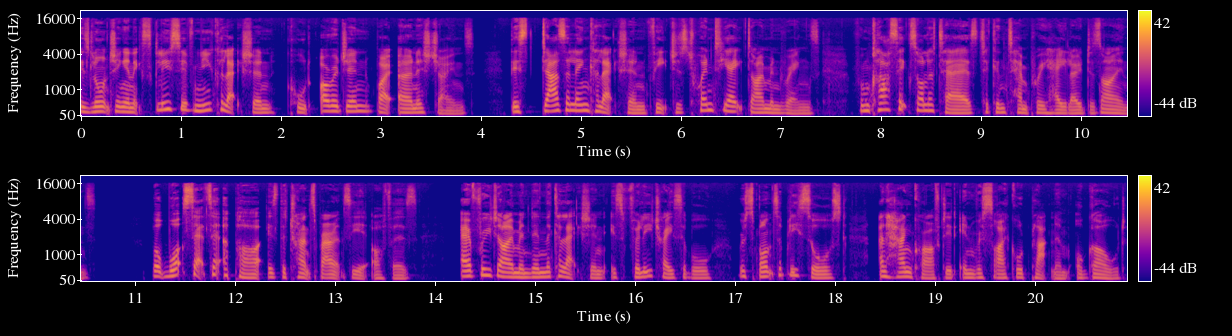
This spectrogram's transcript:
is launching an exclusive new collection called Origin by Ernest Jones. This dazzling collection features 28 diamond rings from classic solitaires to contemporary halo designs. But what sets it apart is the transparency it offers. Every diamond in the collection is fully traceable, responsibly sourced, and handcrafted in recycled platinum or gold.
